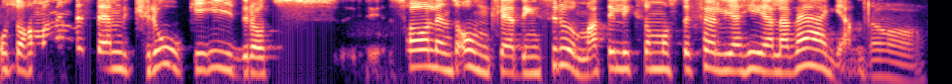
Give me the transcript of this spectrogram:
och så har man en bestämd krok i idrottssalens omklädningsrum. Att det liksom måste följa hela vägen. Ja.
